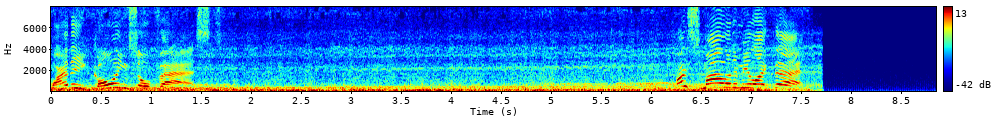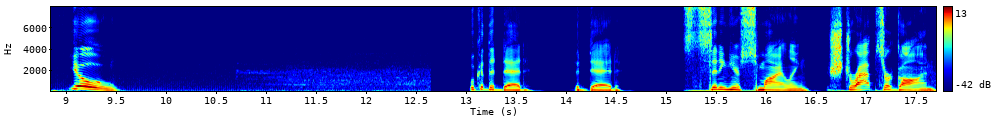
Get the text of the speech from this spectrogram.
Why are they going so fast? Why smiling at me like that? Yo. Look at the dead. The dead. Sitting here smiling. Straps are gone.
